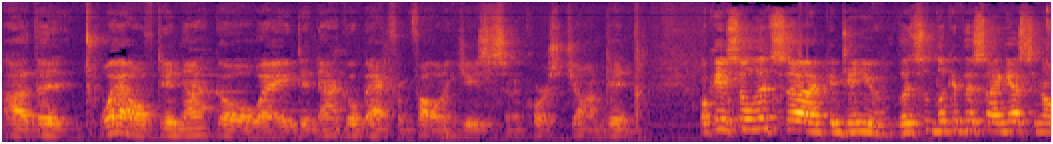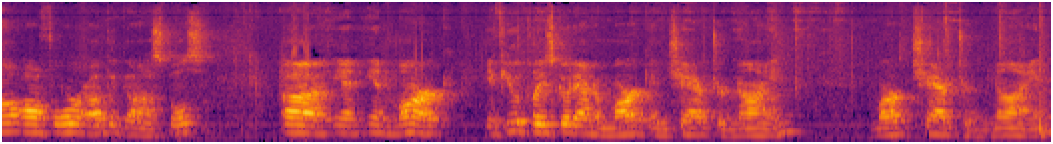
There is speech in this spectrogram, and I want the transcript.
Uh, the 12 did not go away, did not go back from following Jesus, and of course, John didn't. Okay, so let's uh, continue. Let's look at this, I guess, in all, all four of the Gospels. Uh, in, in Mark, if you would please go down to Mark in chapter 9. Mark chapter 9.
